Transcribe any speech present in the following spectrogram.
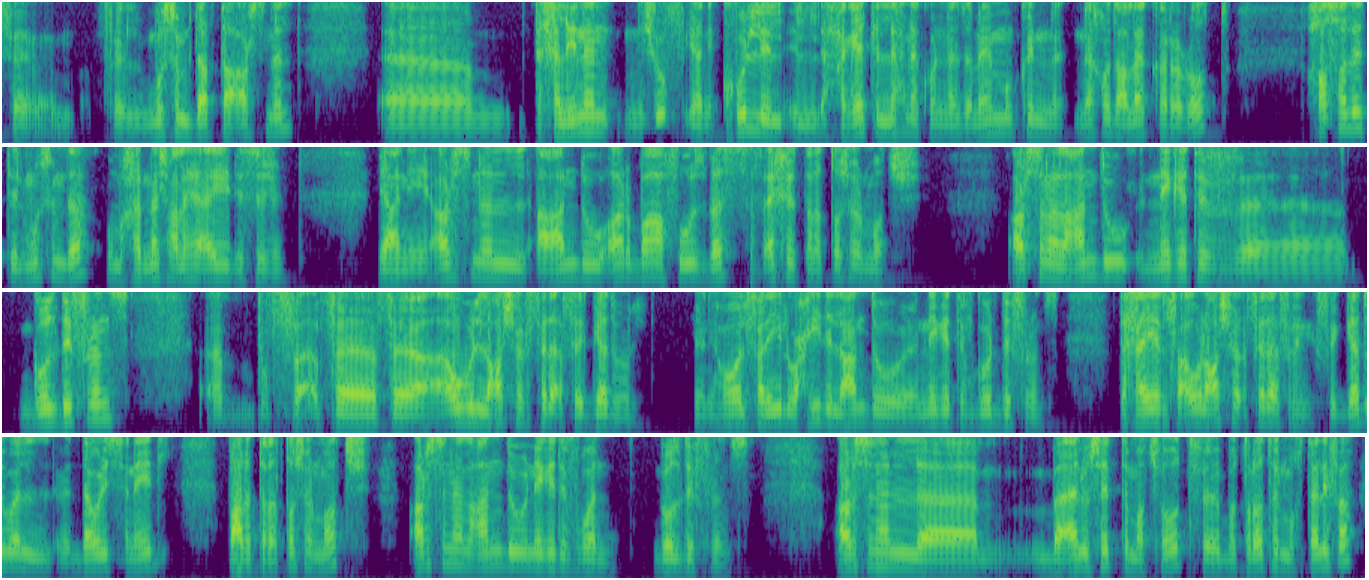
في الموسم ده بتاع ارسنال تخلينا نشوف يعني كل ال- الحاجات اللي إحنا كنا زمان ممكن ناخد عليها قرارات حصلت الموسم ده وما خدناش عليها أي decision يعني ارسنال عنده أربع فوز بس في آخر 13 ماتش. ارسنال عنده negative goal difference في في في أول 10 فرق في الجدول. يعني هو الفريق الوحيد اللي عنده negative goal difference تخيل في أول 10 فرق في الجدول الدوري السنة دي بعد 13 ماتش أرسنال عنده negative 1 goal difference أرسنال آه، بقاله ست ماتشات في البطولات المختلفة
